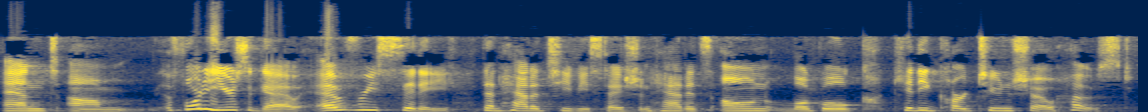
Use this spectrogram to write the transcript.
And um, 40 years ago, every city that had a TV station had its own local kitty cartoon show host.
